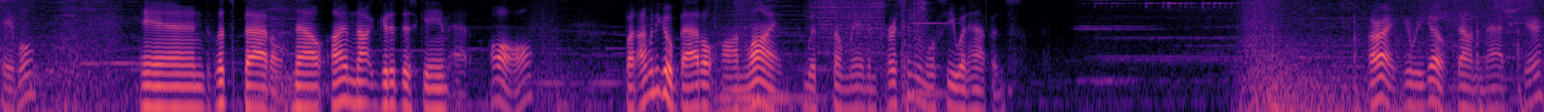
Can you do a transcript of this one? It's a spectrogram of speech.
table and let's battle. Now, I'm not good at this game at all, but I'm going to go battle online with some random person and we'll see what happens. All right, here we go. Found a match here.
